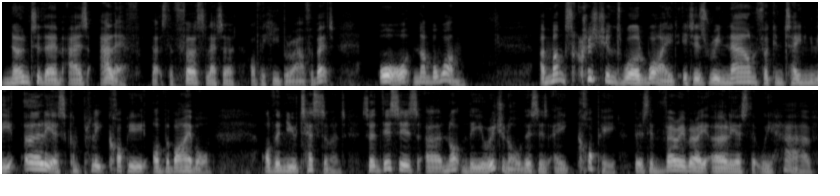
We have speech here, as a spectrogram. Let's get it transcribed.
known to them as Aleph, that's the first letter of the Hebrew alphabet, or number one. Amongst Christians worldwide, it is renowned for containing the earliest complete copy of the Bible, of the New Testament. So this is uh, not the original, this is a copy, but it's the very, very earliest that we have.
